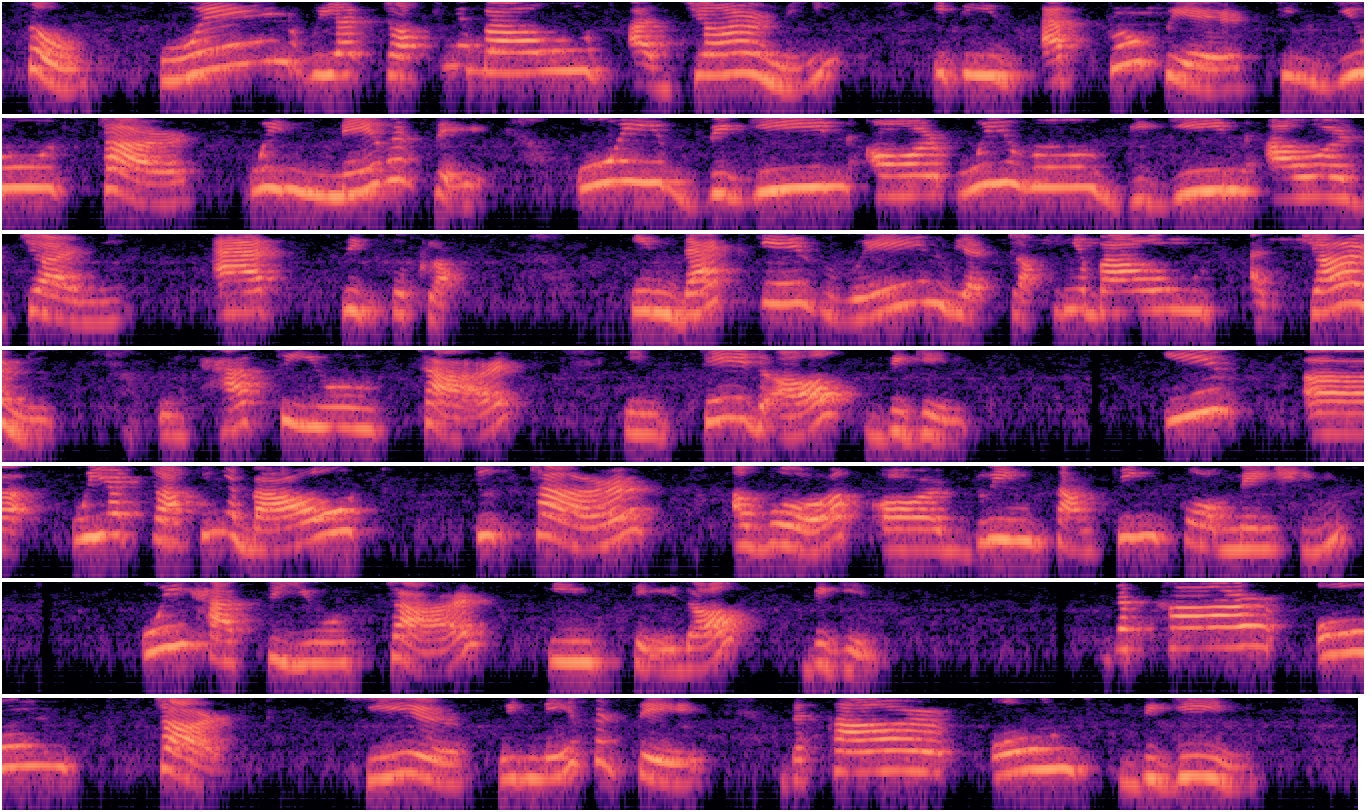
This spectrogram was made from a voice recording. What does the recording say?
So when we are talking about a journey, it is appropriate to use start. We never say we begin or we will begin our journey at 6 o'clock. In that case, when we are talking about a journey, we have to use start instead of begin. If uh, we are talking about to start a work or doing something formation, we have to use start instead of begin. The car won't start. Here we never say the car won't begin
